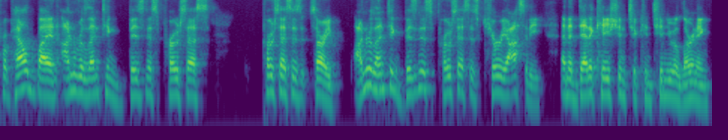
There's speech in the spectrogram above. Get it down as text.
propelled by an unrelenting business process processes, sorry, unrelenting business processes curiosity and a dedication to continual learning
